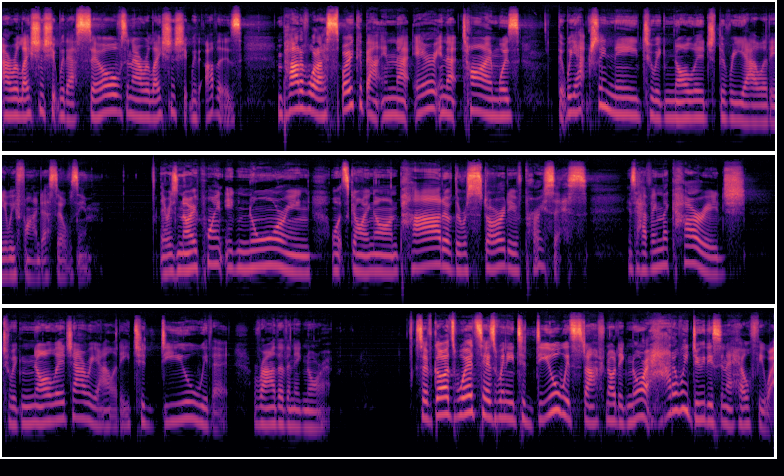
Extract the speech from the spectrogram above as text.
our relationship with ourselves, and our relationship with others. And part of what I spoke about in that era, in that time, was that we actually need to acknowledge the reality we find ourselves in. There is no point ignoring what's going on. Part of the restorative process is having the courage to acknowledge our reality, to deal with it rather than ignore it. So, if God's word says we need to deal with stuff, not ignore it, how do we do this in a healthy way?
